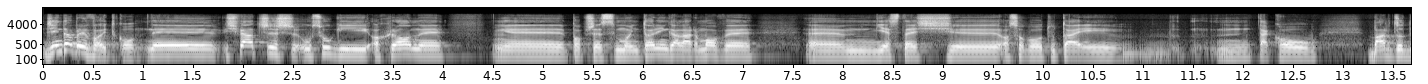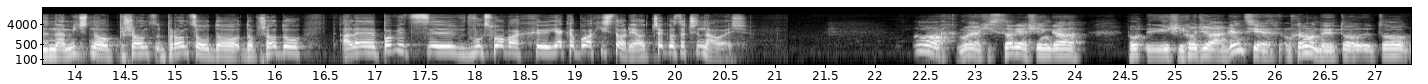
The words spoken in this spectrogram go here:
Dzień dobry Wojtku. Yy, świadczysz usługi ochrony yy, poprzez monitoring alarmowy. Yy, jesteś osobą tutaj taką bardzo dynamiczną, prącą do, do przodu, ale powiedz w dwóch słowach, jaka była historia, od czego zaczynałeś? O, moja historia sięga, bo jeśli chodzi o agencję ochrony, to, to,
